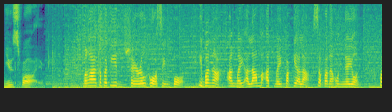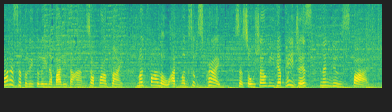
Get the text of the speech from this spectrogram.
News 5. Mga kapatid, Cheryl Cosim po. Iba na ang may alam at may pakialam sa panahon ngayon. Para sa tuloy-tuloy na balitaan sa Frontline, mag-follow at mag-subscribe sa social media pages ng News 5.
